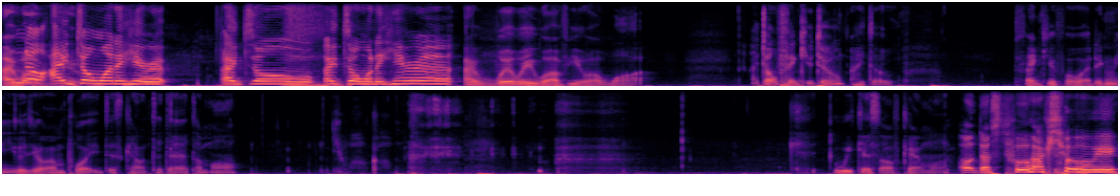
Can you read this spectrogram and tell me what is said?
I no, love I don't want to hear it. I I- don't. I don't want to hear it. I really love you a lot. I don't think you do. I do. Thank you for letting me use your employee discount today at the mall. You're welcome. We kiss off camera. Oh, that's true. Actually,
